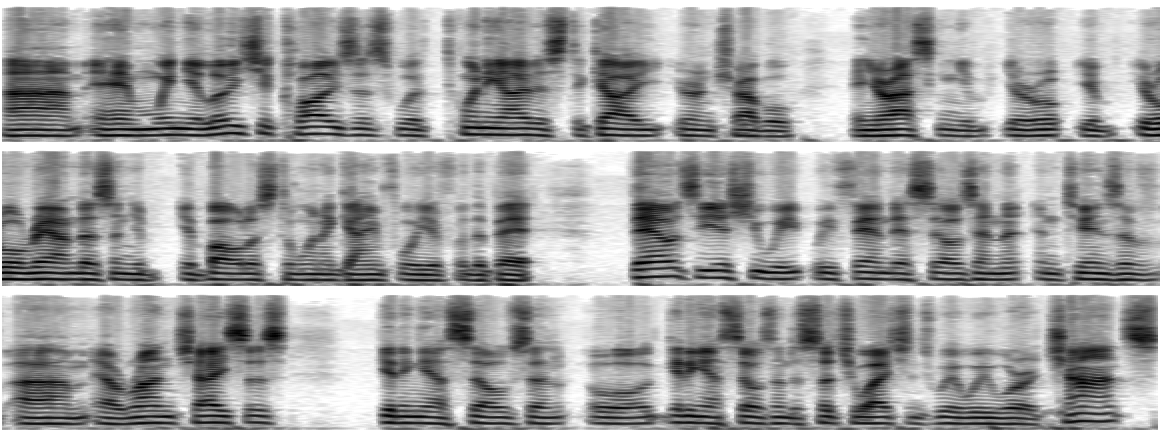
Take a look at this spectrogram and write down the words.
Um, and when you lose your closers with 20 overs to go, you're in trouble and you're asking your, your, your, your all-rounders and your, your bowlers to win a game for you for the bat. That was the issue we, we found ourselves in in terms of um, our run chases, getting ourselves in, or getting ourselves into situations where we were a chance,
